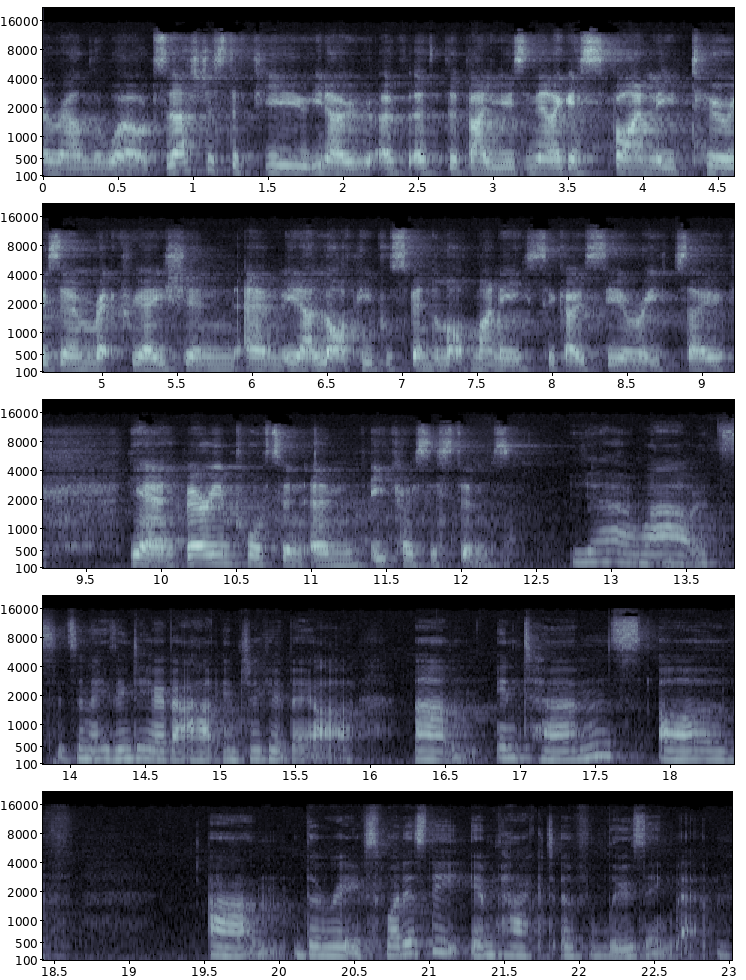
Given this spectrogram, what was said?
around the world. So that's just a few, you know, of, of the values. And then I guess finally, tourism, recreation. Um, you know, a lot of people spend a lot of money to go see a reef. So yeah, very important um, ecosystems. Yeah, wow, it's it's amazing to hear about how intricate they are. Um, in terms of um, the reefs, what is the impact of losing them?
